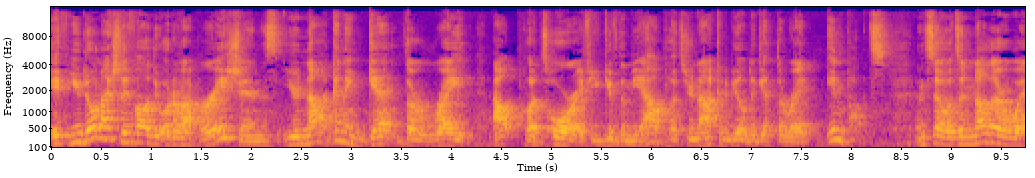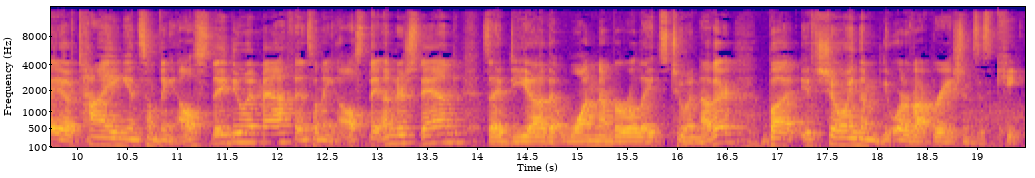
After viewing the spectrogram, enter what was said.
if you don't actually follow the order of operations, you're not going to get the right outputs, or if you give them the outputs, you're not going to be able to get the right inputs. And so it's another way of tying in something else they do in math and something else they understand. This idea that one number relates to another, but it's showing them the order of operations is key.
